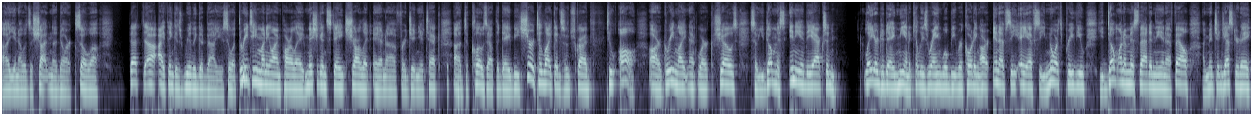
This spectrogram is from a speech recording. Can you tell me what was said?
uh, you know, is a shot in the dark. So that uh, I think is really good value. So a three-team money line parlay: Michigan State, Charlotte, and uh, Virginia Tech uh, to close out the day. Be sure to like and subscribe to all our Greenlight Network shows so you don't miss any of the action. Later today, me and Achilles Rain will be recording our NFC AFC North preview. You don't want to miss that in the NFL. I mentioned yesterday,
